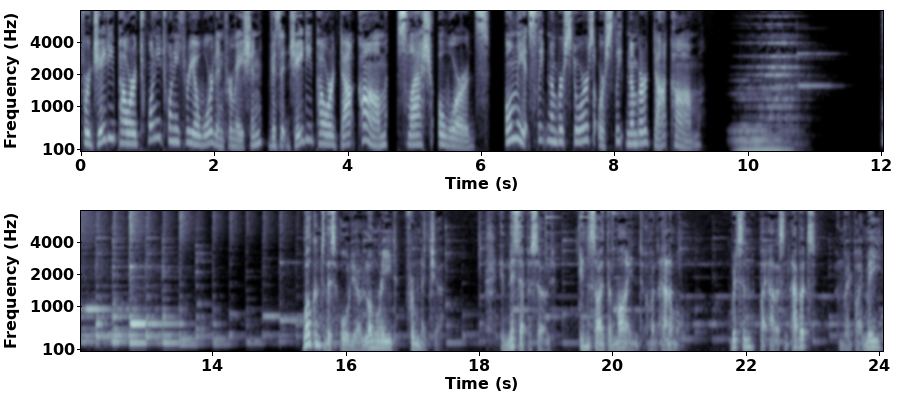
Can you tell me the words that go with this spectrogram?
For JD Power 2023 award information, visit jdpower.com/awards. Only at Sleep Number stores or sleepnumber.com. Welcome to this audio long read from Nature. In this episode, Inside the Mind of an Animal, written by Alison Abbott and read by me,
